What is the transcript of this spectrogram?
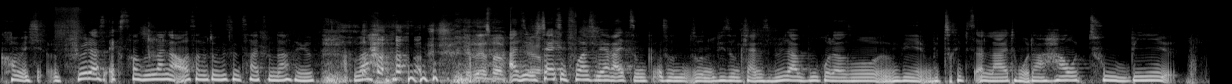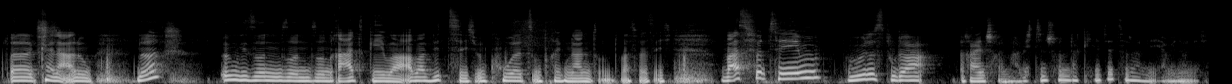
Komm, ich führe das extra so lange aus, damit du ein bisschen Zeit zum Nachdenken hast. Jetzt erstmal, also stell dir vor, es wäre halt so, ein, so, so wie so ein kleines Bilderbuch oder so, irgendwie Betriebsanleitung oder How to be, äh, keine Ahnung, ne? Irgendwie so ein, so, ein, so ein Ratgeber, aber witzig und kurz und prägnant und was weiß ich. Was für Themen würdest du da reinschreiben? Habe ich den schon lackiert jetzt oder nee, habe ich noch nicht.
